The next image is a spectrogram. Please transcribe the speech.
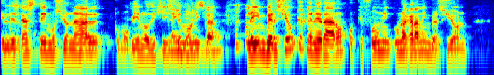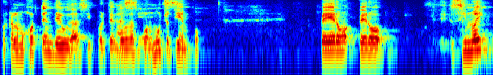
el desgaste emocional, como bien lo dijiste, Mónica, la inversión que generaron, porque fue una, una gran inversión, porque a lo mejor te endeudas y pues te endeudas Así por mucho tiempo, pero, pero si no, hay,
